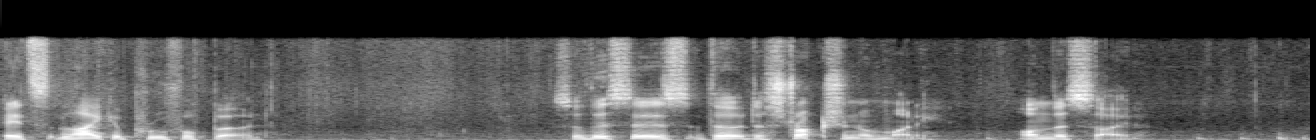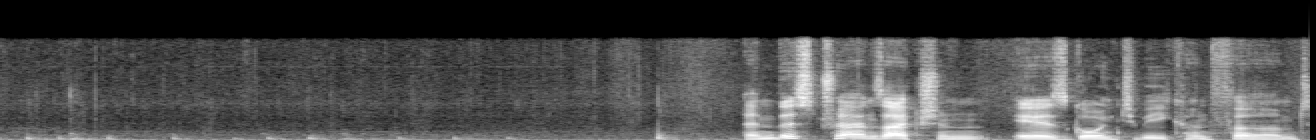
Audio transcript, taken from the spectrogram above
It's like a proof of burn. So this is the destruction of money on this side. And this transaction is going to be confirmed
